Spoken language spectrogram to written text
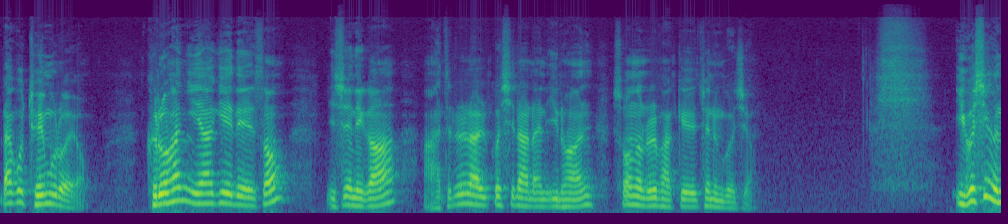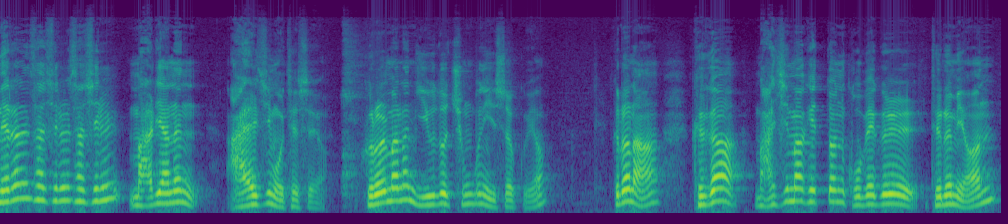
라고 되물어요. 그러한 이야기에 대해서 이제 내가 아들을 낳을 것이라는 이러한 선언을 받게 되는 거죠. 이것이 은혜라는 사실을 사실 마리아는 알지 못했어요. 그럴 만한 이유도 충분히 있었고요. 그러나 그가 마지막 했던 고백을 들으면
